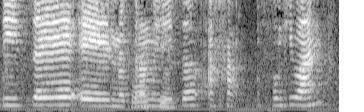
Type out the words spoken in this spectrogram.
dice eh, nuestro amiguito, ajá, Fungi Van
